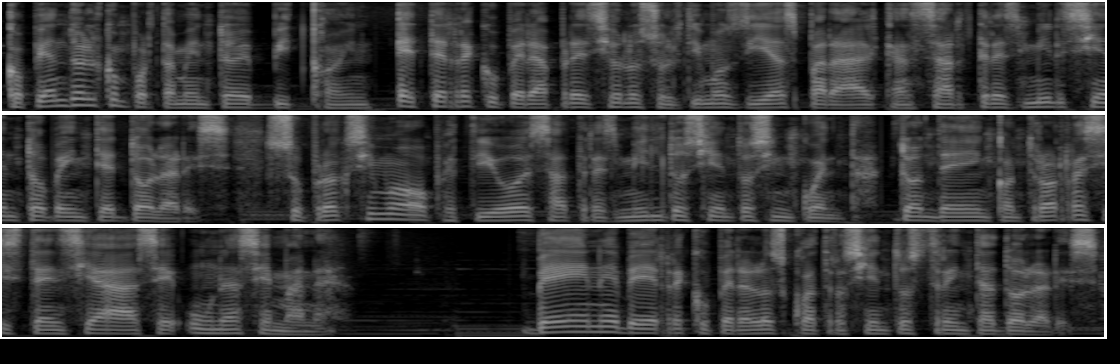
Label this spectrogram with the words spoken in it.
Copiando el comportamiento de Bitcoin, Ether recupera precio los últimos días para alcanzar 3.120 dólares. Su próximo objetivo es a 3.250, donde encontró resistencia hace una semana. BNB recupera los 430 dólares,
